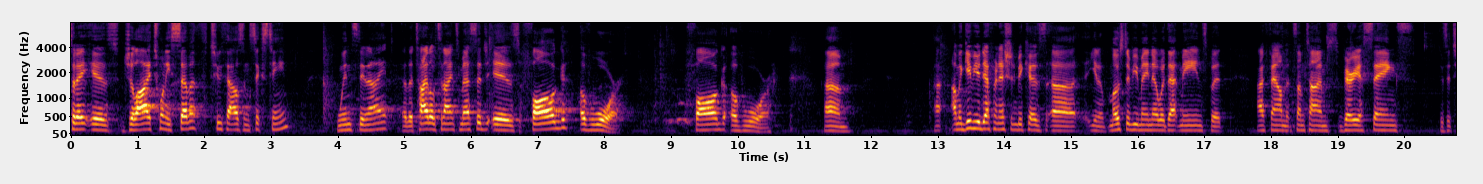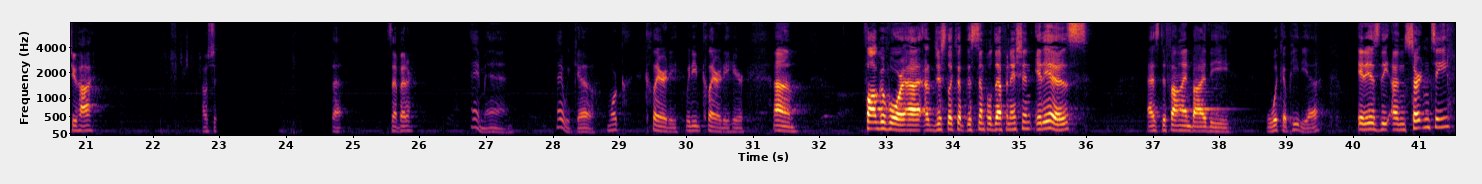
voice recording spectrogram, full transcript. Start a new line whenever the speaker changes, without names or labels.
Today is July 27th, 2016, Wednesday night. Uh, the title of tonight's message is Fog of War. Fog of War. Um, I, am going to give you a definition because uh, you know most of you may know what that means, but I found that sometimes various sayings. Is it too high? I was just. That, is that better? Amen. There we go. More clarity. We need clarity here. Um, fog of war. Uh, I just looked up this simple definition. It is, as defined by the Wikipedia, it is the uncertainty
